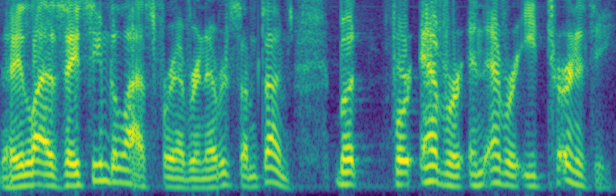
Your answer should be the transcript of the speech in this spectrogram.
they last, they seem to last forever and ever sometimes, but forever and ever, eternity,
